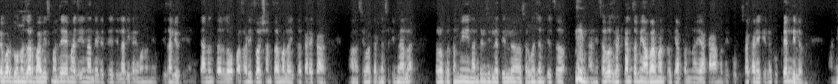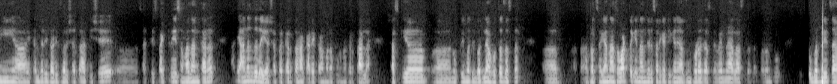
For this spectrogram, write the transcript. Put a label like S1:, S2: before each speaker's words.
S1: September दोन हजार बावीसमध्ये माझी नांदेड येथे जिल्हाधिकारी म्हणून नियुक्ती झाली होती. आणि त्यानंतर जवळपास अडीच वर्षांचा मला इथं कार्यकाळ सेवा करण्यासाठी मिळाला. सर्वप्रथम मी नांदेड जिल्ह्यातील सर्व जनतेचं आणि सर्वच घटकांचं मी आभार मानतो की आपण या काळामध्ये खूप सहकार्य केलं खूप प्रेम दिलं. आणि एकंदरीत अडीच वर्षाचा अतिशय सॅटिस्फॅक्टरी समाधानकारक आणि आनंददायी अशा प्रकारचा हा कार्यकाळ मला पूर्ण करता आला. शासकीय नोकरीमध्ये बदल्या होतच असतात. अर्थात सगळ्यांना असं वाटतं की नांदेड सारख्या ठिकाणी अजून थोडा जास्त वेळ मिळाला असता तर परंतु तो बदलीचा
